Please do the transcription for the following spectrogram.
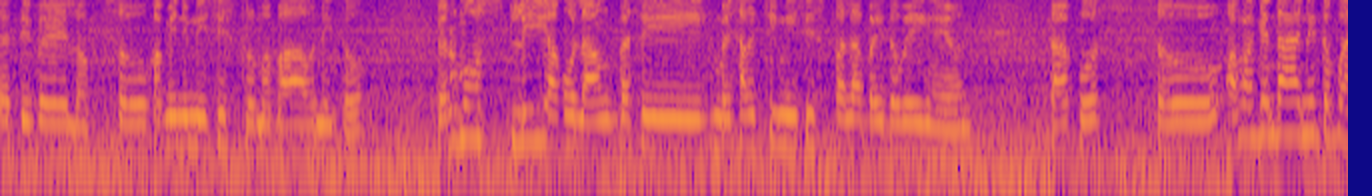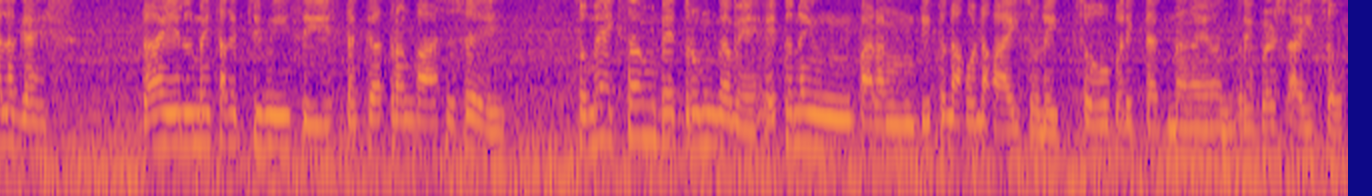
that develop. So, kami ni Mrs. trumabaho nito. Pero mostly ako lang kasi may sakit si Mrs. pala by the way ngayon. Tapos, so, ang agendahan nito pala guys, dahil may sakit si Mrs., nagkatrangkaso siya eh. So, may isang bedroom kami. Ito na yung parang dito na ako naka-isolate. So, baliktad na ngayon, reverse ISO.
